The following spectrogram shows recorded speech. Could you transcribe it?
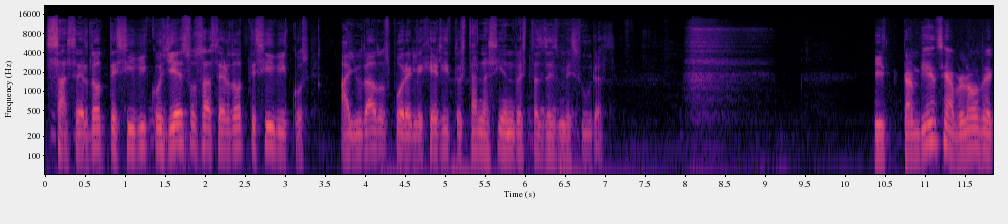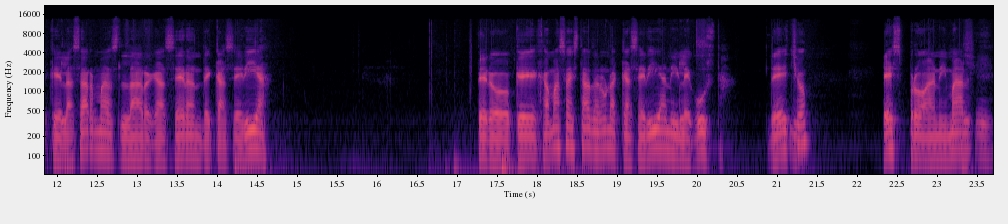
sacerdotes cívicos y esos sacerdotes cívicos, ayudados por el ejército, están haciendo estas desmesuras. Y también se habló de que las armas largas eran de cacería. Pero que jamás ha estado en una cacería ni le gusta. De hecho, es pro animal Sí.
